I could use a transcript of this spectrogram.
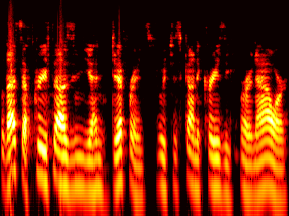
So that's a 3,000 yen difference, which is kind of crazy for an hour.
